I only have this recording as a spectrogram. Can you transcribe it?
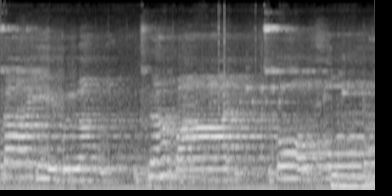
ให้เยี่ยงทาสแค่ใต้เบื้องพระบาทก็ขอ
